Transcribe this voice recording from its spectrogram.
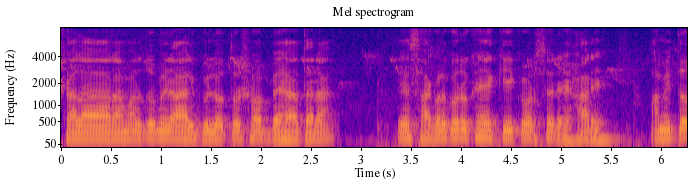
শালার আমার জমির আলগুলো তো সব বেহাতারা এ ছাগল গরু খেয়ে কী করছে রে? হারে। আমি তো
